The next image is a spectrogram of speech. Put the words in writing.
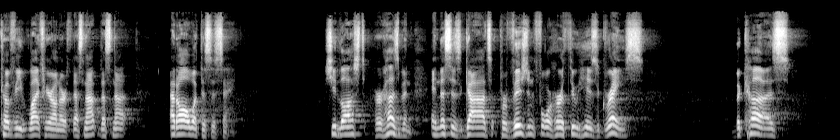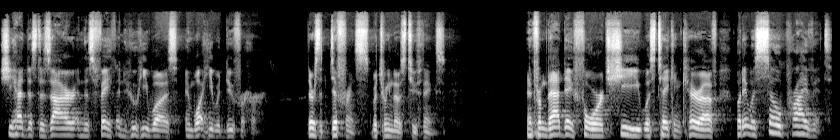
comfy life here on earth. That's not, that's not at all what this is saying. She lost her husband. And this is God's provision for her through his grace because she had this desire and this faith in who he was and what he would do for her. There's a difference between those two things. And from that day forward, she was taken care of, but it was so private.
